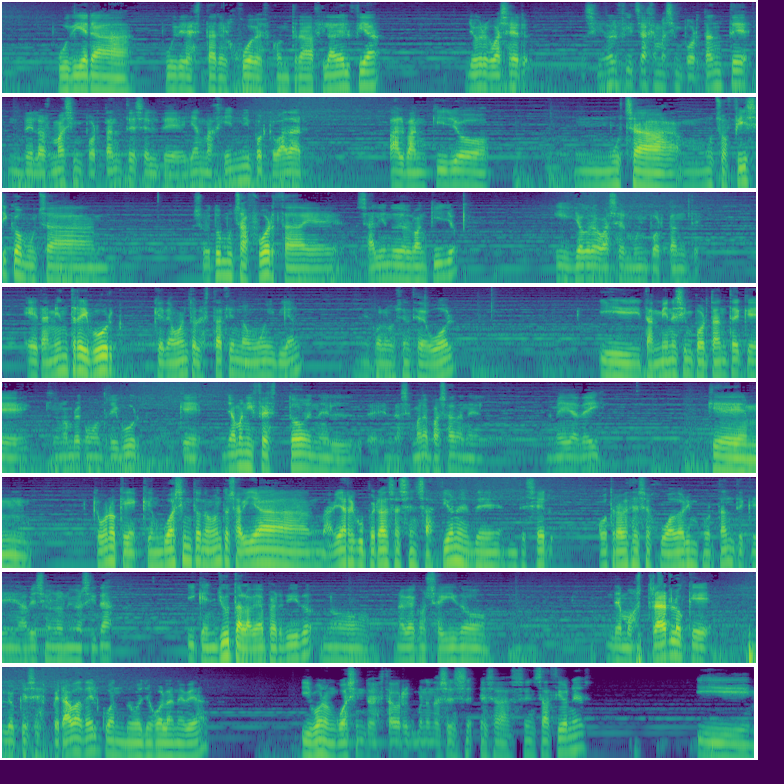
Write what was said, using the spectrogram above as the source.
pudiera, pudiera estar el jueves contra Filadelfia. Yo creo que va a ser, si no el fichaje más importante, de los más importantes, el de Ian Mahinmi, porque va a dar al banquillo mucha mucho físico, mucha sobre todo mucha fuerza eh, saliendo del banquillo y yo creo que va a ser muy importante. Eh, también Trey Burke, que de momento lo está haciendo muy bien eh, con la ausencia de Wall. Y también es importante que, un hombre como Trey Burke, que ya manifestó en, el, en la semana pasada, en el, Media Day, que, mm, que bueno, que, en Washington de momento se había, había recuperado esas sensaciones de, ser otra vez ese jugador importante que había sido en la universidad y que en Utah lo había perdido, no, no había conseguido demostrar lo que, lo que se esperaba de él cuando llegó a la NBA. Y bueno, en Washington estaba recuperando esas, sensaciones y,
